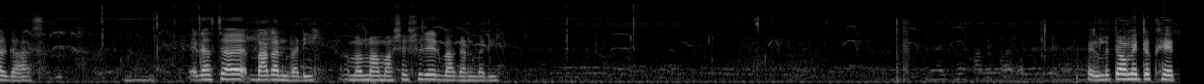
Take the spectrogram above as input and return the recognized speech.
আর গাছ। এটা হচ্ছে বাগান বাড়ি আমার মামা শ্বশুরের বাগান বাড়ি এগুলো টমেটো ক্ষেত।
